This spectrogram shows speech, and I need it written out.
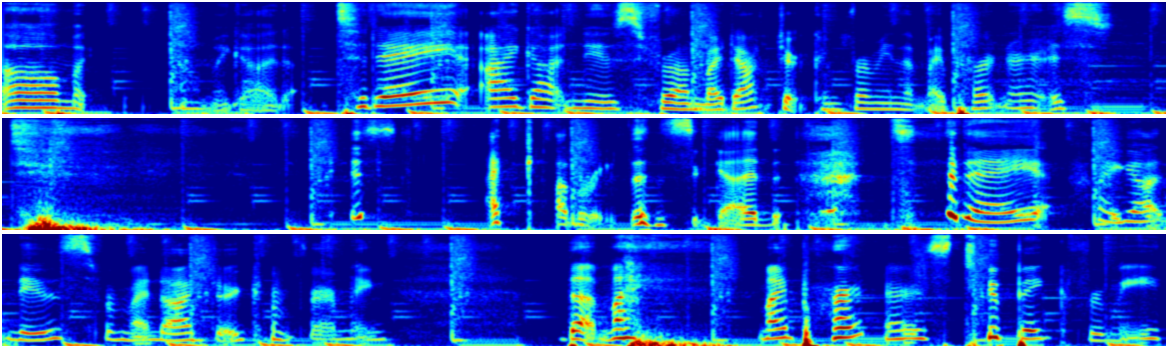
Oh my, oh my god. Today I got news from my doctor confirming that my partner is. is I gotta read this again. Today, I got news from my doctor confirming that my my partner is too big for me.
